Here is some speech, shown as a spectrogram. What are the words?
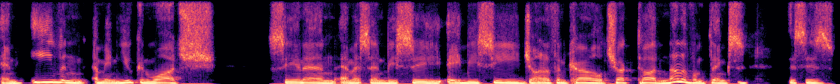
And even, I mean, you can watch CNN, MSNBC, ABC, Jonathan Karl, Chuck Todd. None of them thinks this is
